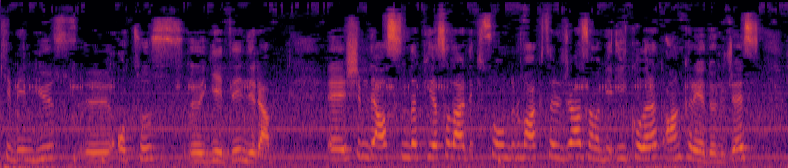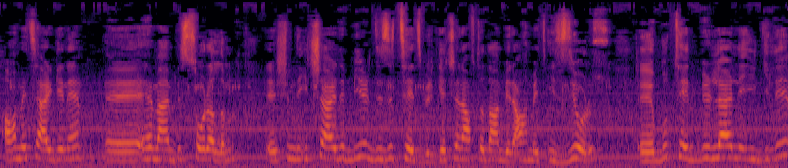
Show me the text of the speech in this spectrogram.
2137 lira. E, şimdi aslında piyasalardaki son durumu aktaracağız ama bir ilk olarak Ankara'ya döneceğiz. Ahmet Ergen'e e, hemen bir soralım. E, şimdi içeride bir dizi tedbir. Geçen haftadan beri Ahmet izliyoruz. E, bu tedbirlerle ilgili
